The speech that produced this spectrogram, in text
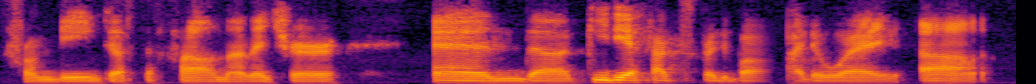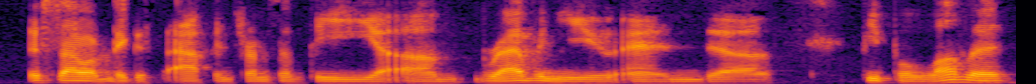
from being just a file manager. And uh, PDF Expert, by the way, uh, is our biggest app in terms of the um, revenue, and uh, people love it.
